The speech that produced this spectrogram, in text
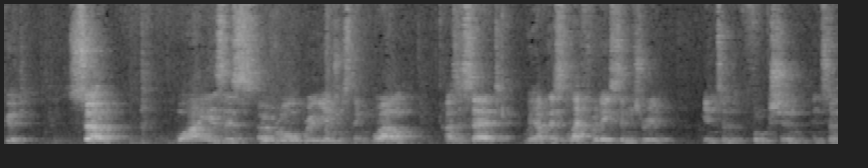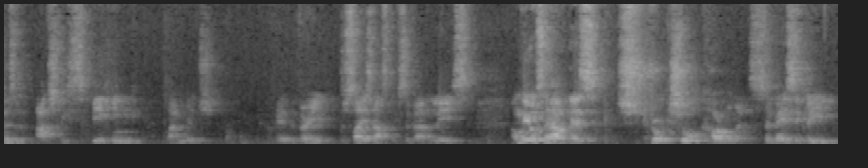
Good. So, why is this overall really interesting? Well, as I said, we have this leftward asymmetry in terms of function, in terms of actually speaking language, okay, the very precise aspects of that at least. And we also have this structural correlates. So basically,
